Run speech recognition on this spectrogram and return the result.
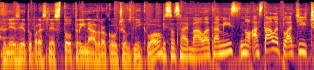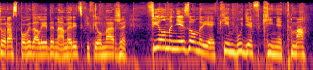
Dnes je to presne 113 rokov, čo vzniklo. By som sa aj bála tam ísť. No a stále platí, čo raz povedal jeden americký filmár, že film nezomrie, kým bude v kine tma.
